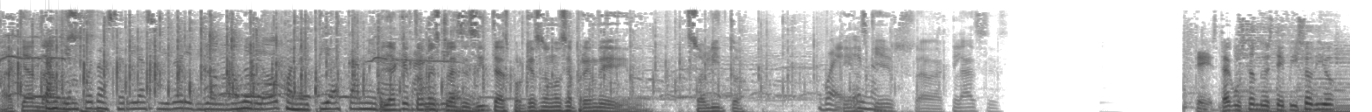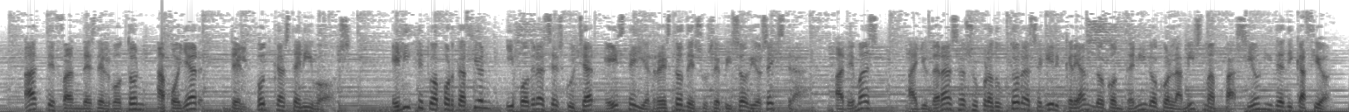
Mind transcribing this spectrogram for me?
Aquí andamos. También puedo hacerle así del violín y luego con el pie acá, mira. Ya que acá, tomes y clasecitas, porque eso no se aprende solito. Bueno, Tienes que ir a clases. ¿Te está gustando este episodio? Hazte fan desde el botón Apoyar del podcast de Nivos. Elige tu aportación y podrás escuchar este y el resto de sus episodios extra. Además, ayudarás a su productor a seguir creando contenido con la misma pasión y dedicación.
